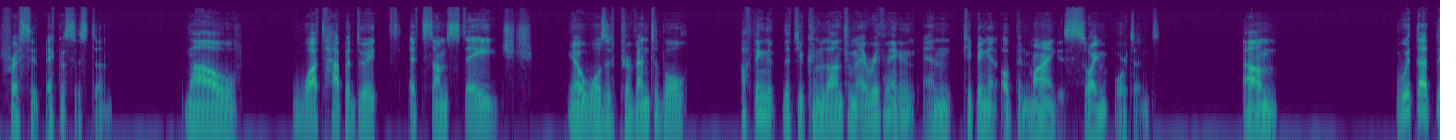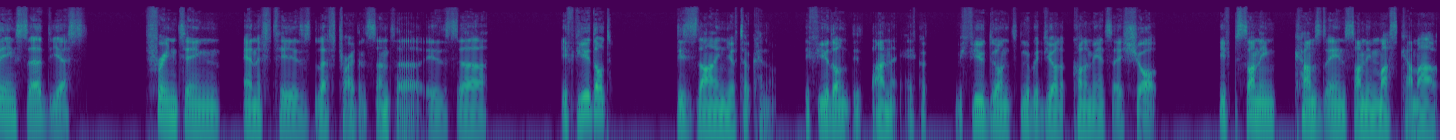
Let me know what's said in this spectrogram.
impressive ecosystem. Now, what happened to it at some stage? You know, was it preventable? I think that you can learn from everything, and keeping an open mind is so important. Um, with that being said, yes, printing NFTs left, right, and center is uh, if you don't design your token, if you don't design an if you don't look at your economy and say, sure, if something comes in, something must come out,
